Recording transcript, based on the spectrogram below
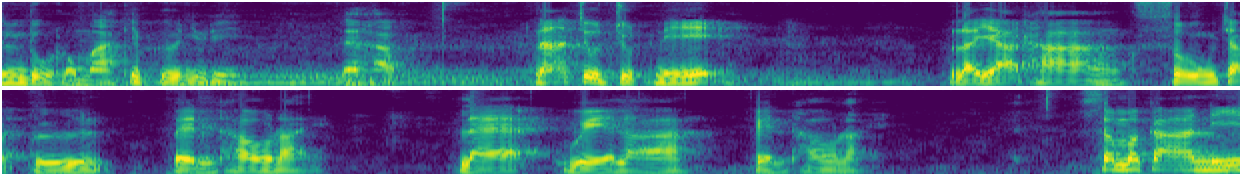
ดึงดูดลงมาที่พื้นอยู่ดีนะครับ ณ จุดจุดนี้ ระยะทางสูงจากพื้นเป็นเท่าไหร่ และเวลาเป็นเท่าไหร่ สมการนี้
